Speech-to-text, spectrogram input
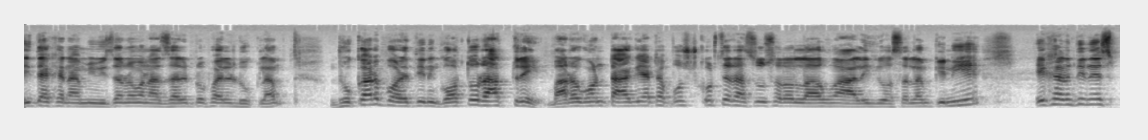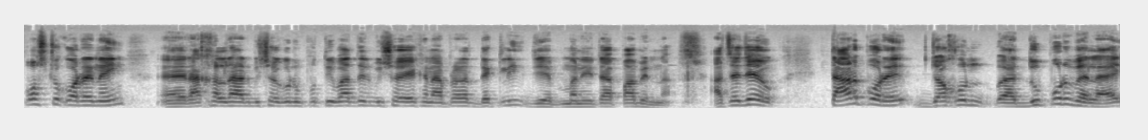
এই দেখেন, আমি মিজানুর রহমান আজহারি প্রোফাইলে ঢুকলাম। ঢোকার পরে তিনি গত রাত্রে বারো ঘণ্টা আগে একটা পোস্ট করতে রাসুল সাল্লাহ আলী ওয়াসাল্লামকে নিয়ে এখানে তিনি স্পষ্ট করে নাই রাখাল রাহার বিষয় কোনো প্রতিবাদের বিষয় এখানে আপনারা দেখলি যে মানে এটা পাবেন না। আচ্ছা যাই হোক, তারপরে যখন দুপুরবেলায়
